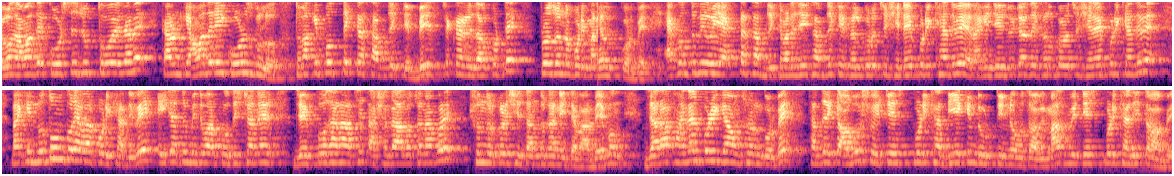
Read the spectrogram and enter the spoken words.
এবং আমাদের কোর্সে যুক্ত হয়ে যাবে, কারণ কি আমাদের এই কোর্সগুলো তোমাকে প্রত্যেকটা সাবজেক্টে বেস্ট একটা রেজাল্ট করতে প্রচণ্ড পরিমাণ হেল্প করবে। এখন তুমি ওই একটা সাবজেক্ট মানে যেই সাবজেক্টে ফেল করেছ, সেটাই পরীক্ষা দেবে, নাকি যে দুইটাতে ফেল করেছ, সেটাই পরীক্ষা দেবে, নাকি নতুন করে আবার পরীক্ষা দেবে, এইটা তুমি তোমার প্রতিষ্ঠানের যে প্রধান আছে, তার সাথে আলোচনা করে সুন্দর করে সিদ্ধান্তটা নিতে পারবে এবং যারা ফাইনাল পরীক্ষা অংশগ্রহণ করবে, তাদেরকে অবশ্যই টেস্ট পরীক্ষা দিয়ে কিন্তু উত্তীর্ণ হতে হবে। মাস্ট বি টেস্ট পরীক্ষা দিতে হবে।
